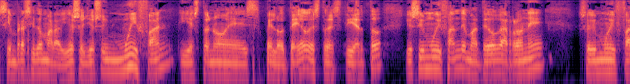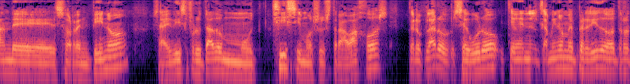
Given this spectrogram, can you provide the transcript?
siempre ha sido maravilloso. Yo soy muy fan, y esto no es peloteo, esto es cierto, yo soy muy fan de Mateo Garrone soy muy fan de Sorrentino, o sea, he disfrutado muchísimo sus trabajos, pero claro, seguro que en el camino me he perdido otro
